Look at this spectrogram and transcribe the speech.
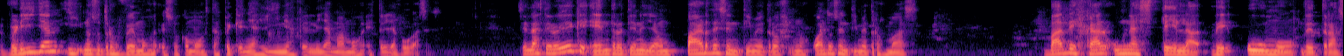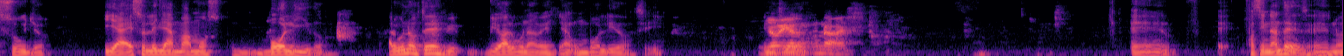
brillan y nosotros vemos eso como estas pequeñas líneas que le llamamos estrellas fugaces. Si el asteroide que entra tiene ya un par de centímetros, unos cuantos centímetros más, va a dejar una estela de humo detrás suyo y a eso le llamamos bólido. ¿Alguno de ustedes vi- vio alguna vez ya un bólido así? Yo vi ciudad? una vez. Eh, eh, fascinante, es, eh, no,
